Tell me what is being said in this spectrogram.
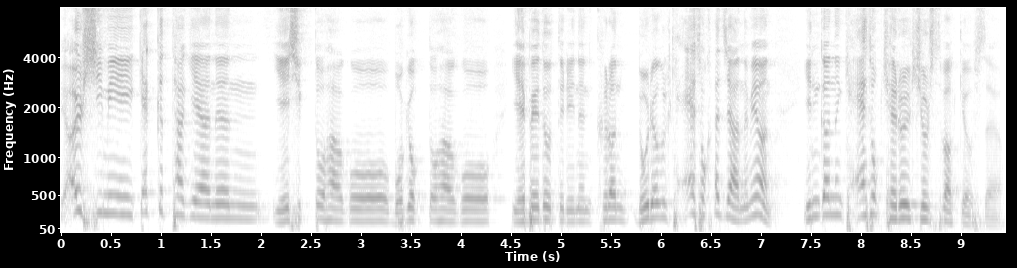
열심히 깨끗하게 하는 예식도 하고 목욕도 하고 예배도 드리는 그런 노력을 계속 하지 않으면 인간은 계속 죄를 지을 수밖에 없어요.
